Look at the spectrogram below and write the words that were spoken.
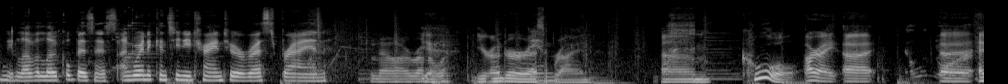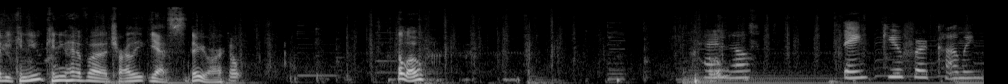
We love a local business. I'm going to continue trying to arrest Brian. No, I run Yeah, away. you're under arrest, Damn. Brian. Um, cool. All right, uh, uh, Evie, can you can you have uh, Charlie? Yes, there you are. Nope. Hello. Hello. Thank you for coming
